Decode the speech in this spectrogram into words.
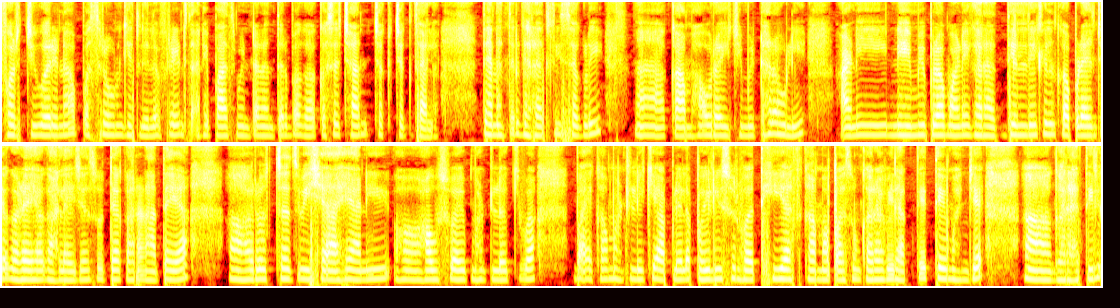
फरचीवर ना पसरवून घेतलेलं फ्रेंड्स आणि पाच मिनटानंतर बघा कसं छान चकचक झालं. त्यानंतर घरातली सगळी काम आवरायची मी ठरवली. आणि नेहमीप्रमाणे घरातील देखील कपड्यांच्या घड्या ह्या घालायच्याच होत्या कारण आता या रोजचाच विषय आहे. आणि हाऊसवाईफ म्हटलं किंवा बायका म्हटली की आपल्याला पहिली सुरुवात ही याच कामापासून करावी लागते. ते म्हणजे घरातील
